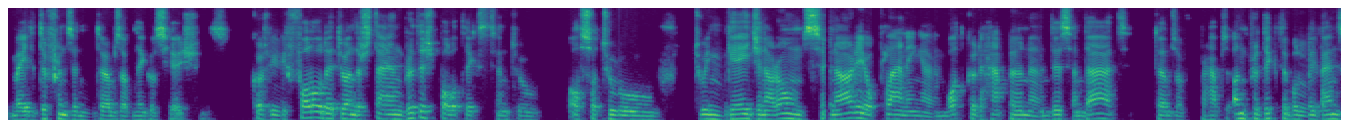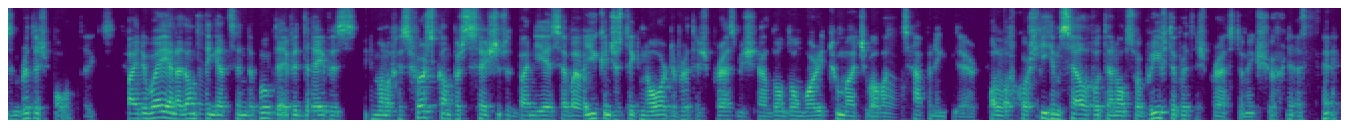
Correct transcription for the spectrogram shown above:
made a difference in terms of negotiations. Of course, we followed it to understand British politics and to also to to engage in our own scenario planning and what could happen and this and that terms of perhaps unpredictable events in British politics. By the way, and I don't think that's in the book, David Davis, in one of his first conversations with Barnier, said, Well, you can just ignore the British press, Michel. Don't, don't worry too much about what's happening there. Well, of course, he himself would then also brief the British press to make sure that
